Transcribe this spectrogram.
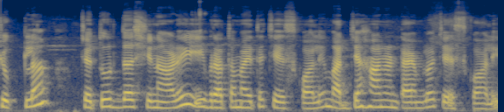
శుక్ల చతుర్దశి నాడు ఈ వ్రతం అయితే చేసుకోవాలి. మధ్యాహ్నం టైంలో చేసుకోవాలి.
